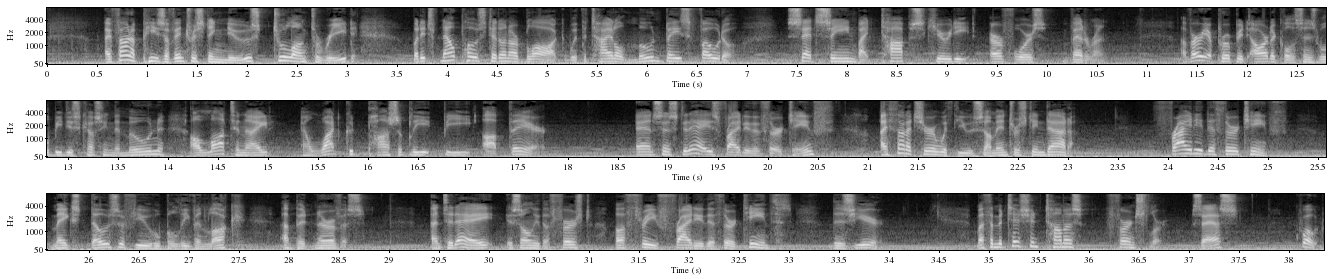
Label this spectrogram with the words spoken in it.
I found a piece of interesting news, too long to read, but it's now posted on our blog with the title Moonbase Photo Set Scene by Top Security Air Force Veteran. A very appropriate article since we'll be discussing the moon a lot tonight and what could possibly be up there. And since today is Friday the 13th, I thought I'd share with you some interesting data. Friday the 13th makes those of you who believe in luck a bit nervous. And today is only the first of three Friday the 13ths this year. Mathematician Thomas Fernsler says, quote,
